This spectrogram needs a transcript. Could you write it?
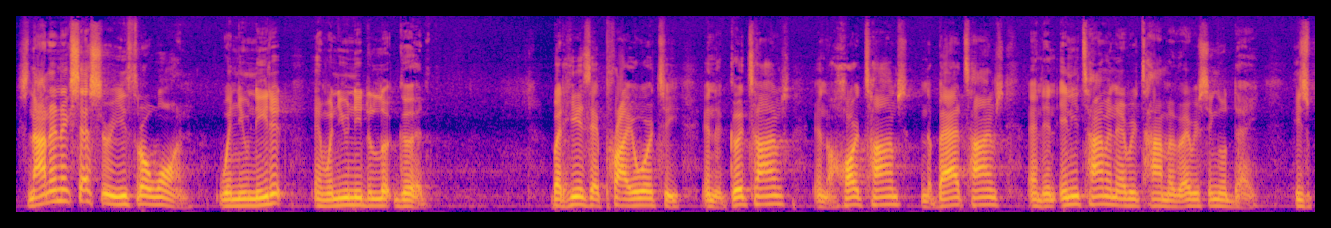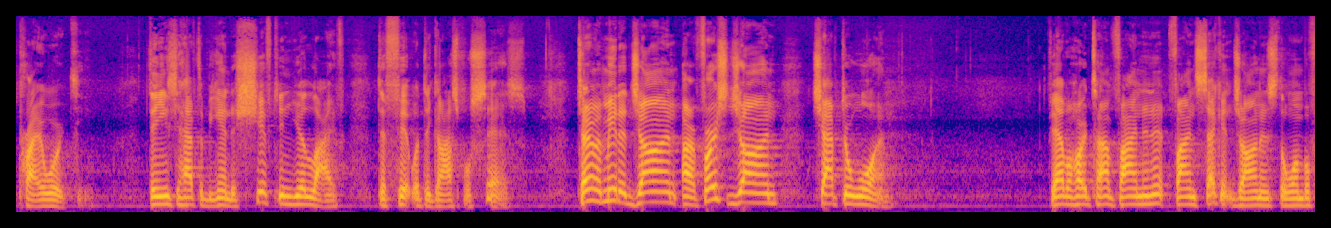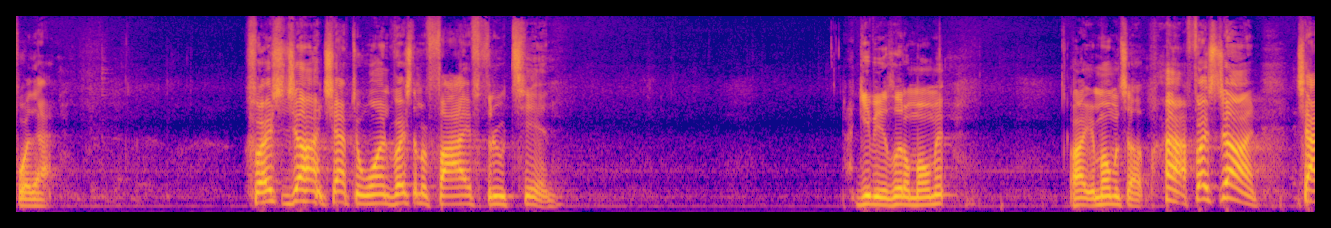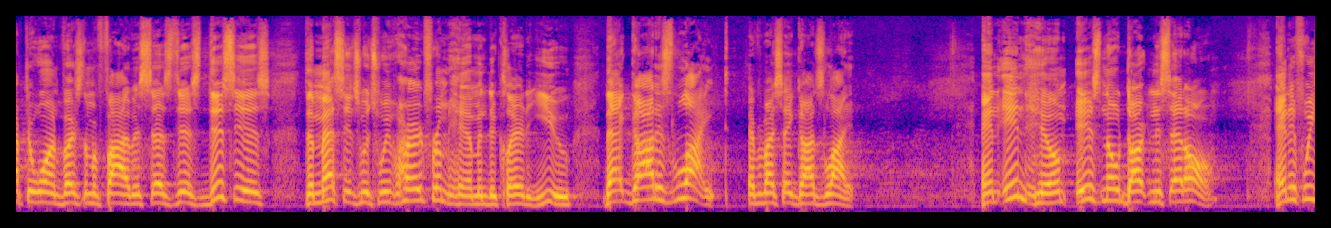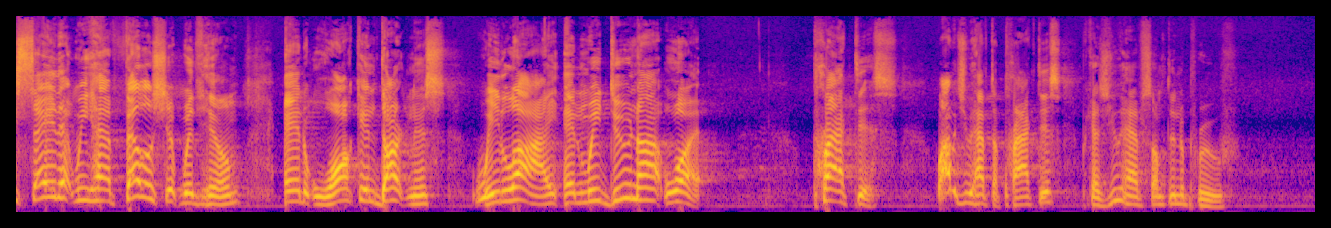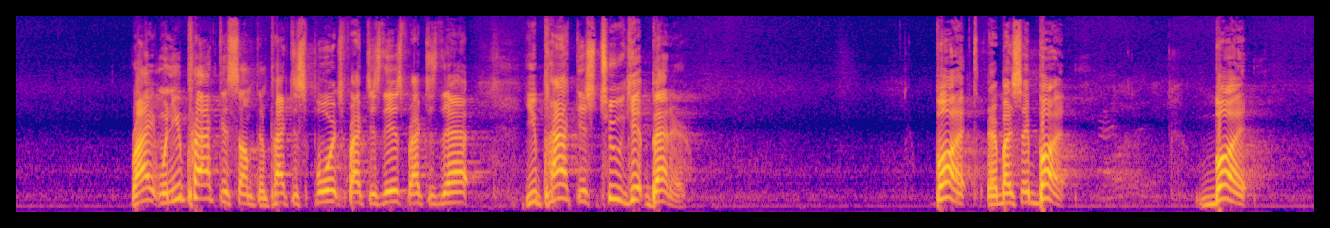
It's not an accessory you throw on when you need it and when you need to look good. But He is a priority in the good times, in the hard times, in the bad times, and in any time and every time of every single day. He's a priority. Things have to begin to shift in your life to fit what the gospel says. Turn with me to John, or First John chapter 1. If you have a hard time finding it, find Second John, it's the one before that. First John chapter 1, verse number 5 through 10. I'll give you a little moment. All right, your moment's up. First John chapter 1, verse number 5, it says this This is the message which we've heard from him and declare to you that God is light. Everybody say, God's light and in him is no darkness at all. And if we say that we have fellowship with him and walk in darkness, we lie and we do not what? Practice. Why would you have to practice? Because you have something to prove. Right? When you practice something, practice sports, practice this, practice that, you practice to get better. But, everybody say, but. But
